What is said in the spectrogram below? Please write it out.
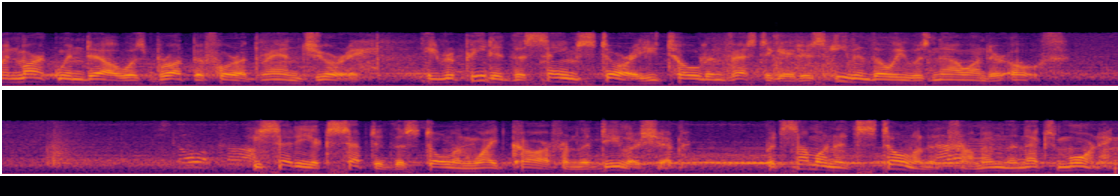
When Mark Wendell was brought before a grand jury, he repeated the same story he told investigators, even though he was now under oath. He said he accepted the stolen white car from the dealership, but someone had stolen it from him the next morning.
